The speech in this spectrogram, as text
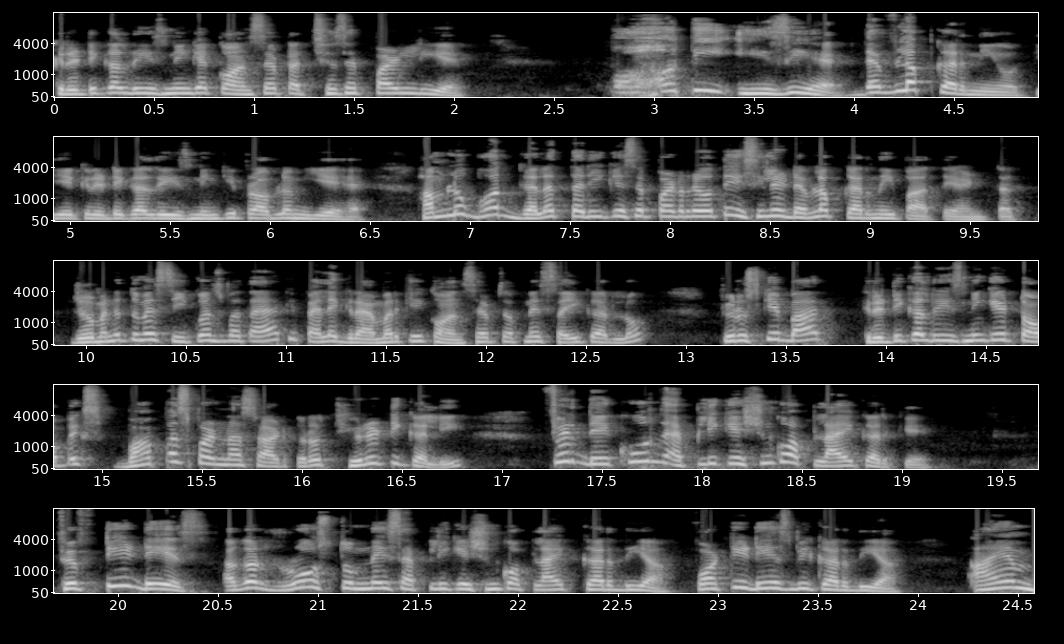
क्रिटिकल रीजनिंग के कॉन्सेप्ट अच्छे से पढ़ लिए बहुत ही ईजी है। डेवलप करनी होती है क्रिटिकल रीजनिंग की प्रॉब्लम ये है। हम लोग बहुत गलत तरीके से पढ़ रहे होते हैं, इसीलिए डेवलप कर नहीं पाते एंड तक। जो मैंने तुम्हें सीक्वेंस बताया कि पहले ग्रामर के कॉन्सेप्ट अपने सही कर लो, फिर उसके बाद क्रिटिकल रीजनिंग के टॉपिक्स वापस पढ़ना स्टार्ट करो थ्योरेटिकली फिर देखो उस एप्लीकेशन को अप्लाई करके। फिफ्टी डेज़ अगर रोज तुमने इस एप्लीकेशन को अप्लाई कर दिया फोर्टी डेज़ भी कर दिया I am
